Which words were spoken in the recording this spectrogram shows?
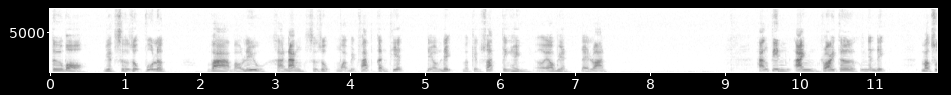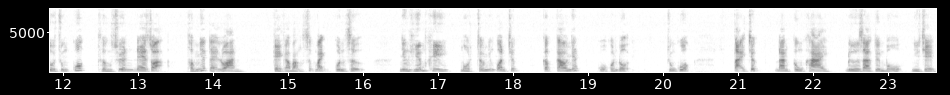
từ bỏ việc sử dụng vũ lực và bảo lưu khả năng sử dụng mọi biện pháp cần thiết để ổn định và kiểm soát tình hình ở eo biển Đài Loan. Hãng tin Anh Reuters cũng nhận định Mặc dù Trung Quốc thường xuyên đe dọa thống nhất Đài Loan, kể cả bằng sức mạnh quân sự, nhưng hiếm khi một trong những quan chức cấp cao nhất của quân đội Trung Quốc tại chức đang công khai đưa ra tuyên bố như trên.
